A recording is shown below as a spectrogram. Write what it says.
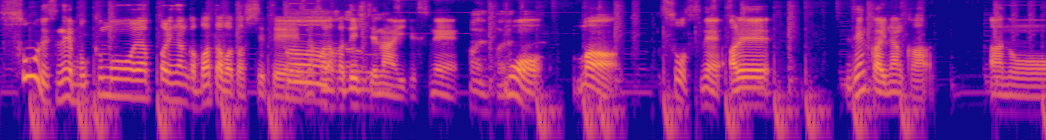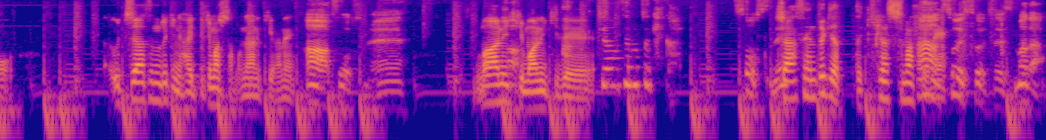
そうですね。僕もやっぱりなんかバタバタしてて、なかなかできてないですね。はいはい。もう、まあ、そうですね。あれ、前回なんか、あのー打ち合わせの時に入ってきましたもんね、兄貴がね。ああ、そうですね。まあ、兄貴も兄貴あで打、ち合わせの時か。そうですね。打ち合わせの時だった気がしますよああ、ね。そうです、そうです、そうです。まだ、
